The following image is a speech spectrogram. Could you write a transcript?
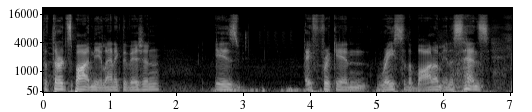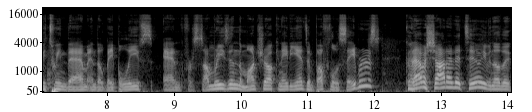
the third spot in the Atlantic Division is a freaking race to the bottom in a sense between them and the Maple Leafs. And for some reason, the Montreal Canadiens and Buffalo Sabres could have a shot at it too, even though the,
